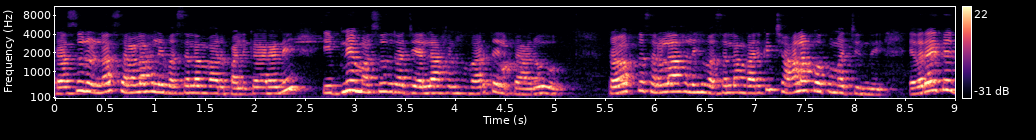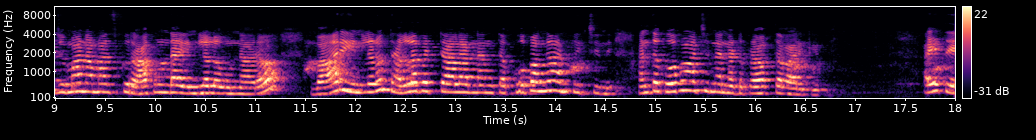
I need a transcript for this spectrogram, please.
రసూలుల్లా సలహలి అలీ వసలం వారు పలికారని ఇబ్నే మసూద్ రజల్లాహన్ వారు తెలిపారు. ప్రవక్త సలహ్ అలీ వసల్లం వారికి చాలా కోపం వచ్చింది. ఎవరైతే జుమా నమాజ్కు రాకుండా ఇండ్లలో ఉన్నారో వారి ఇండ్లను తగలబెట్టాలన్నంత కోపంగా అనిపించింది. అంత కోపం వచ్చింది అన్నట్టు ప్రవక్త వారికి. అయితే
